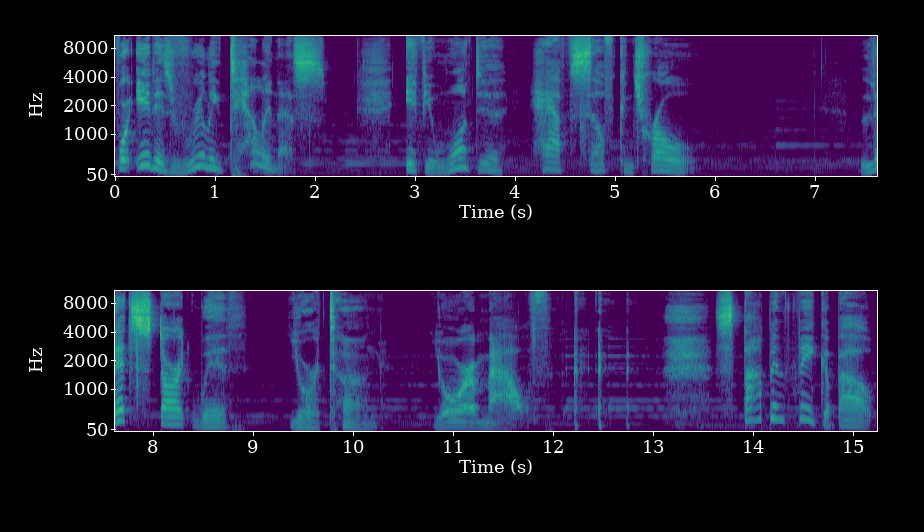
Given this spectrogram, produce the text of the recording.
For it is really telling us if you want to have self control, let's start with your tongue, your mouth. Stop and think about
